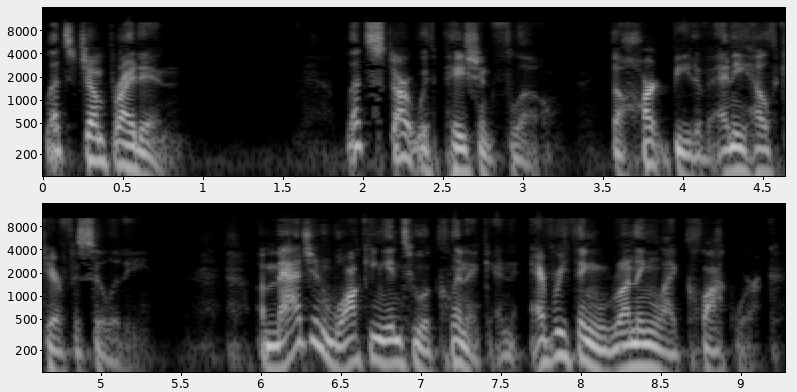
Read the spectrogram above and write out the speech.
Let's jump right in. Let's start with patient flow, the heartbeat of any healthcare facility. Imagine walking into a clinic and everything running like clockwork.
